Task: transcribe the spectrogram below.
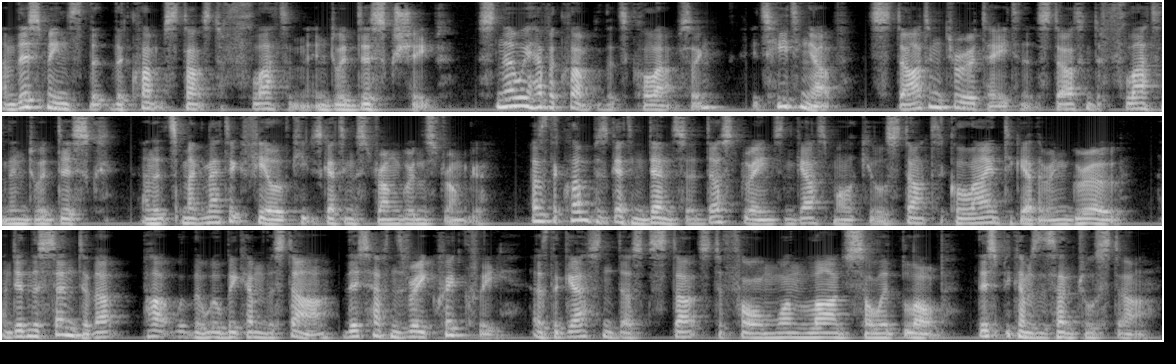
and this means that the clump starts to flatten into a disc shape. So now we have a clump that's collapsing, it's heating up, starting to rotate, and it's starting to flatten into a disc, and its magnetic field keeps getting stronger and stronger. As the clump is getting denser, dust grains and gas molecules start to collide together and grow. And in the centre, that part that will become the star, this happens very quickly as the gas and dust starts to form one large solid blob. This becomes the central star.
